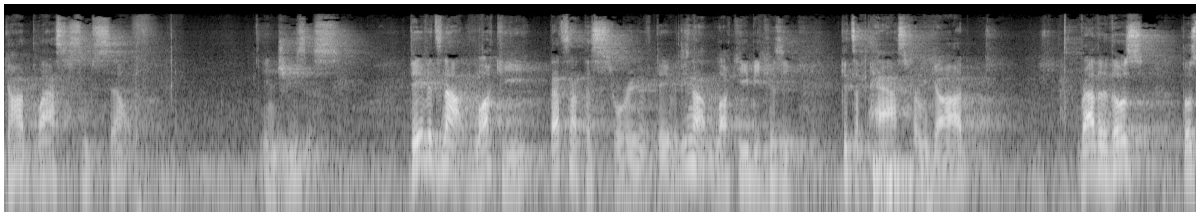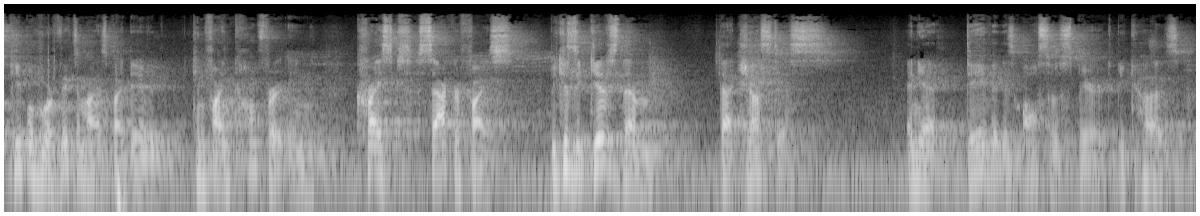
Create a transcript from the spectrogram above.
God blasts himself in Jesus. David's not lucky. That's not the story of David. He's not lucky because he gets a pass from God. Rather, those, those people who are victimized by David can find comfort in Christ's sacrifice because it gives them that justice. And yet, David is also spared because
